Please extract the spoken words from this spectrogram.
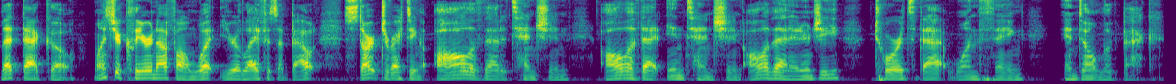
let that go. Once you're clear enough on what your life is about, start directing all of that attention, all of that intention, all of that energy towards that one thing and don't look back.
